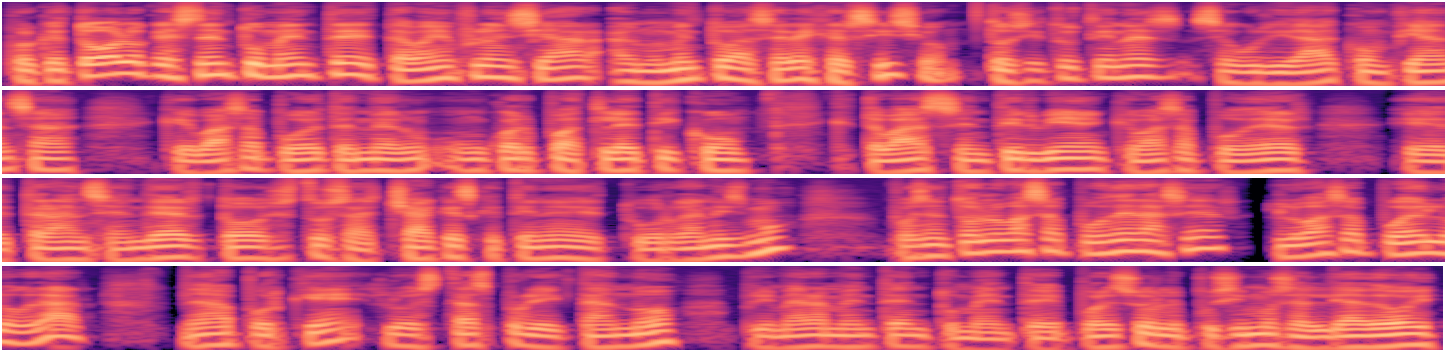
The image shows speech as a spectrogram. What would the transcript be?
porque todo lo que esté en tu mente te va a influenciar al momento de hacer ejercicio. Entonces, si tú tienes seguridad, confianza, que vas a poder tener un cuerpo atlético, que te vas a sentir bien, que vas a poder eh, trascender todos estos achaques que tiene tu organismo, pues entonces lo vas a poder hacer, lo vas a poder lograr. Nada, porque lo estás proyectando primeramente en tu mente. Por eso le pusimos el día de hoy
